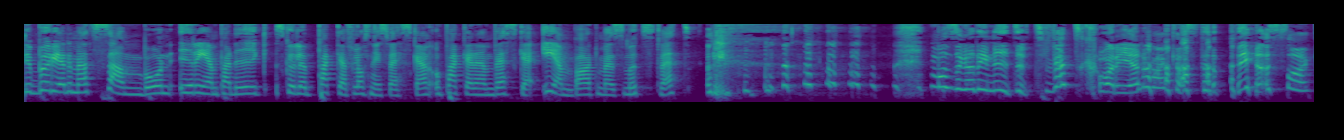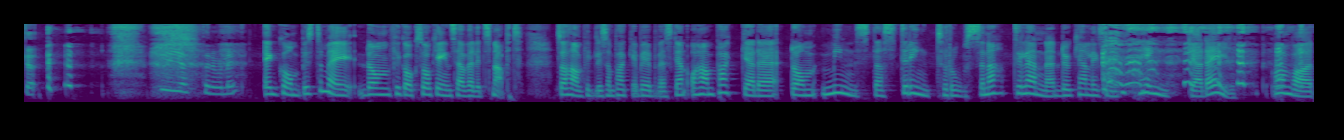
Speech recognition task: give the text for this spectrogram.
Det började med att sambon i ren panik skulle packa förlossningsväskan och packade en väska enbart med smutstvätt. Måste gått in i typ tvättkorgen och bara kastat ner saker. Det är jätteroligt. En kompis till mig, de fick också åka in så här väldigt snabbt. Så han fick liksom packa babyväskan och han packade de minsta stringtrosorna till henne. Du kan liksom tänka dig. Man bara,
